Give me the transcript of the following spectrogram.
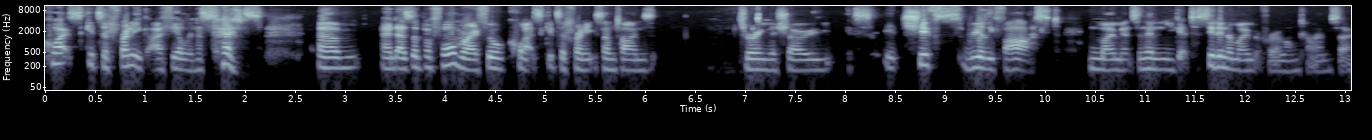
quite schizophrenic, I feel, in a sense. Um, and as a performer, I feel quite schizophrenic sometimes during the show. It's it shifts really fast in moments, and then you get to sit in a moment for a long time. So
